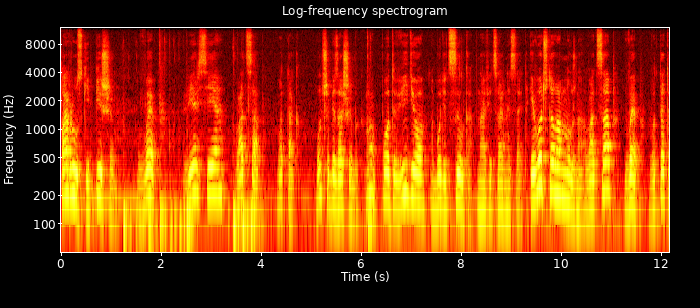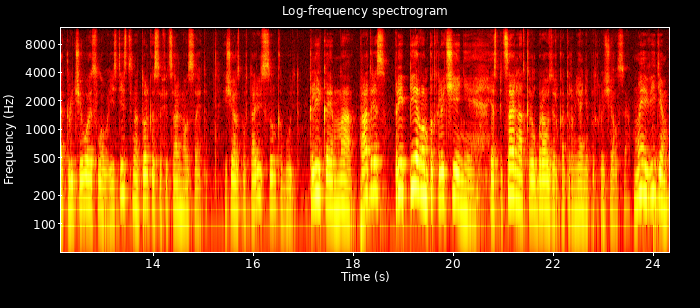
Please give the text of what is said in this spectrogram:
по-русски пишем веб-версия WhatsApp. Вот так. Лучше без ошибок. Ну, под видео будет ссылка на официальный сайт. И вот что вам нужно. WhatsApp Web. Вот это ключевое слово. Естественно, только с официального сайта. Еще раз повторюсь, ссылка будет. Кликаем на адрес. При первом подключении, я специально открыл браузер, в котором я не подключался, мы видим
